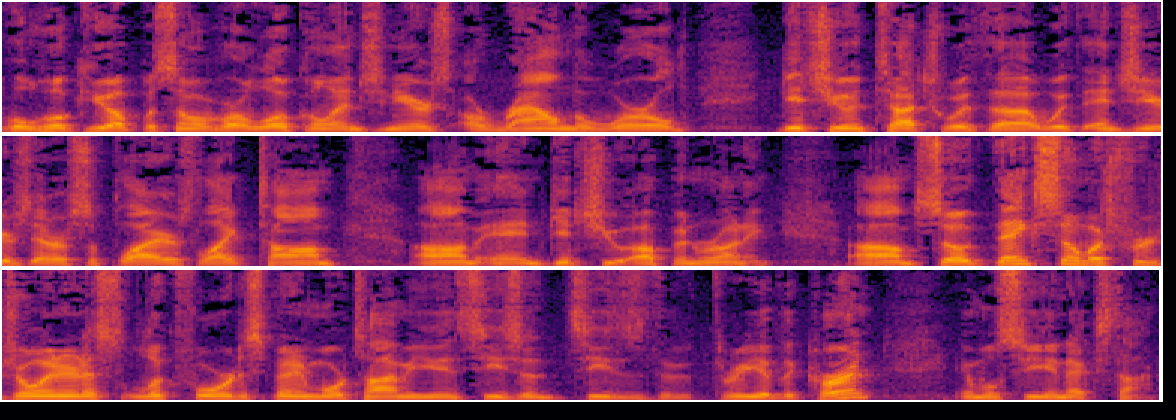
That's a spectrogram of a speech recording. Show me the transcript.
We'll hook you up with some of our local engineers around the world, get you in touch with uh, with engineers at our suppliers like Tom, um, and get you up and running. Um, so thanks so much for joining us. Look forward to spending more time with you in season season three of the current, and we'll see you next time.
